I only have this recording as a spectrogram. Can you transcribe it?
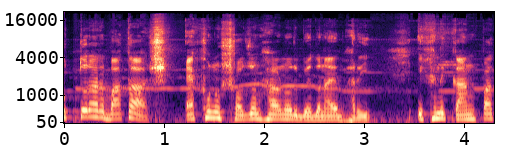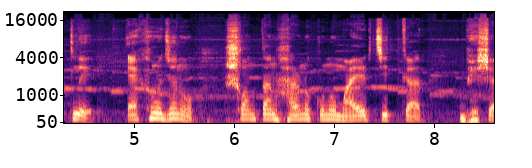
উত্তরার বাতাস এখনও স্বজন হারানোর বেদনায় ভারী। এখানে কান পাতলে এখনও যেন সন্তান হারানো কোনো মায়ের চিৎকার ভেসে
